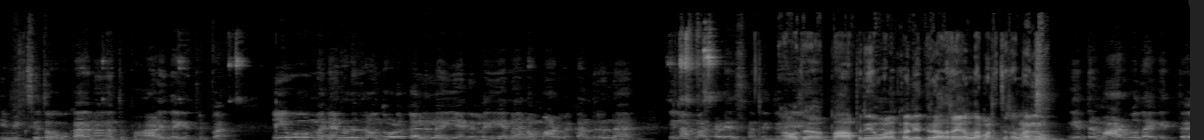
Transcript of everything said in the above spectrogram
ಈ ಮಿಕ್ಸಿ ತೊಗೋಬೇಕಾದ್ರೆ ನನಗಂತೂ ಭಾಳ ಇದಾಗೈತ್ರಿಪ್ಪ. ಇವು ಮನೆ ನೋಡಿದ್ರೆ ಒಂದು ಒಳಕಲ್ಲೆಲ್ಲ ಏನಿಲ್ಲ. ಏನೋ ನಾವು ಮಾಡ್ಬೇಕಂದ್ರೆ ಹೌದಾ? ಪಾಪ ನೀವು ಒಳಕಲ್ಲಿದ್ರೆ ಅದ್ರಾಗೆಲ್ಲ ಮಾಡ್ತಿದ್ರಲ್ಲ ನೀವು? ಇದ್ರ ಮಾಡ್ಬೋದಾಗಿತ್ತು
